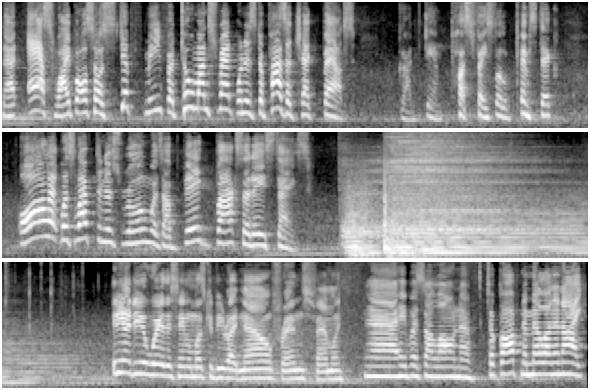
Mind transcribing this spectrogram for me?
That asswipe also stiffed me for two months' rent when his deposit check bounced. Goddamn puss-faced little pimp stick. All that was left in this room was a big box of these things. Any idea where this Emil Muzz could be right now? Friends, family? Nah, he was alone. loner. Took off in the middle of the night.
